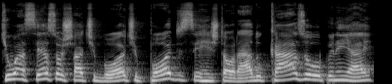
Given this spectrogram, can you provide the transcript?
que o acesso ao chatbot pode ser restaurado caso a OpenAI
